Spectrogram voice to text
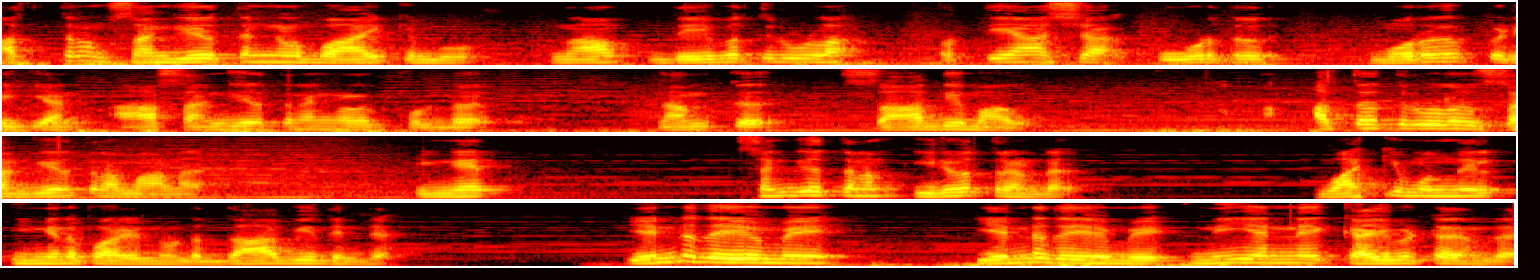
അത്തരം സങ്കീർത്തനങ്ങൾ വായിക്കുമ്പോൾ നാം ദൈവത്തിലുള്ള പ്രത്യാശ കൂടുതൽ മുറുകെ പിടിക്കാൻ ആ സങ്കീർത്തനങ്ങളെ കൊണ്ട് നമുക്ക് സാധ്യമാകും. അത്തരത്തിലുള്ള ഒരു സങ്കീർത്തനമാണ് ഇങ്ങനെ സങ്കീർത്തനം ഇരുപത്തിരണ്ട് വാക്യമൊന്നിൽ ഇങ്ങനെ പറയുന്നുണ്ട് ദാവീദിന്റെ എന്റെ ദൈവമേ എന്റെ ദൈവമേ നീ എന്നെ കൈവിട്ടതെന്ത്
